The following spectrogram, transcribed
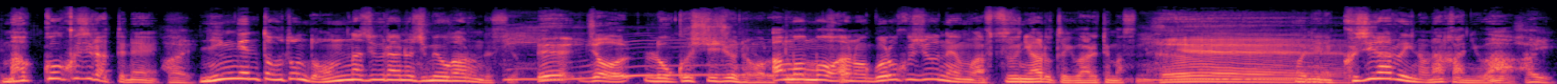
マッコウクジラってね、はい、人間とほとんど同じぐらいの寿命があるんですよ。えじゃあ、6、70年あるあ、もう、もう、あの、5、60年は普通にあると言われてますね。へこれでね、クジラ類の中には、はい、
